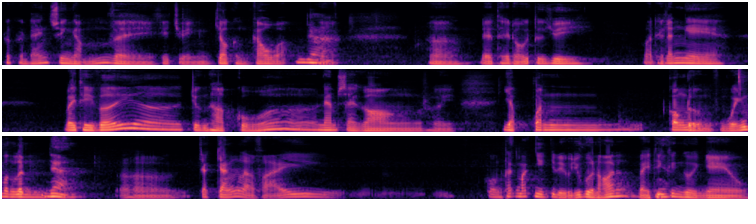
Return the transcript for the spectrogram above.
rất là đáng suy ngẫm về cái chuyện cho cần câu ạ yeah. Dạ. à, để thay đổi tư duy và để lắng nghe vậy thì với uh, trường hợp của nam sài gòn rồi dập quanh con đường nguyễn văn linh yeah. uh, chắc chắn là phải con thắc mắc như cái điều chú vừa nói đó vậy thì yeah. cái người nghèo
